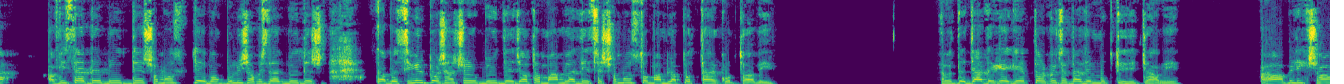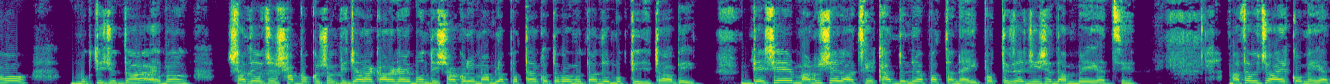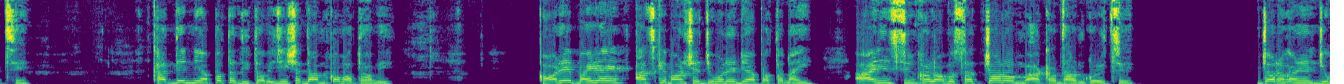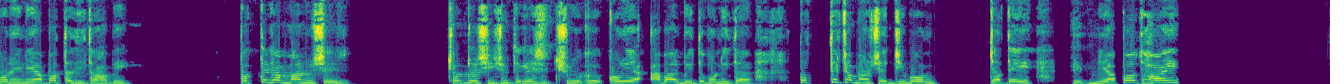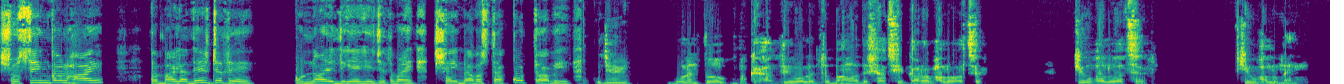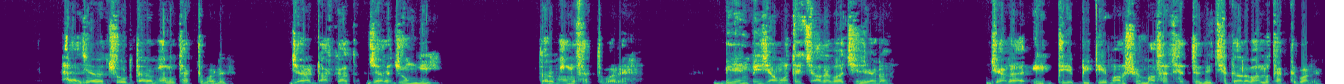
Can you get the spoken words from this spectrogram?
অফিসারদের বিরুদ্ধে সমস্ত এবং পুলিশ অফিসারদের বিরুদ্ধে তারপর সিভিল প্রশাসনের বিরুদ্ধে যত মামলা দিয়েছে, সমস্ত মামলা প্রত্যাহার করতে হবে। যাদেরকে গ্রেপ্তার করছে তাদের মুক্তি দিতে হবে। আওয়ামী লীগ সহ মুক্তিযোদ্ধা এবং স্বাধীনতা সম্পর্ক শক্তি যারা কারাগারে বন্দী, সকলে মামলা প্রত্যাহার করতে এবং তাদের মুক্তি দিতে হবে। দেশের মানুষের আজকে খাদ্য নিরাপত্তা নাই, প্রত্যেকটা জিনিসের দাম বেড়ে গেছে। মাথা পিছু আয় কমে গেছে। খাদ্যের নিরাপত্তা দিতে হবে, জিনিসের দাম কমাতে হবে। ঘরে বাইরে আজকে মানুষের জীবনের নিরাপত্তা নাই। আইন শৃঙ্খলা অবস্থা চরম আকার ধারণ করেছে। জনগণের জীবনের নিরাপত্তা দিতে হবে। প্রত্যেকটা মানুষের ছোট শিশু থেকে শুরু করে আবার বৃদ্ধ বনিতা, প্রত্যেকটা মানুষের জীবন যাতে নিরাপদ হয়, সুশৃঙ্খল হয়, বাংলাদেশ যাতে উন্নয়নের দিকে এগিয়ে যেতে পারে, সেই ব্যবস্থা করতে হবে। বলেন তো, বুকে হাত দিয়ে বলেন তো, বাংলাদেশ আজকে কারা ভালো আছে? কেউ ভালো আছে? কেউ ভালো নেই। হ্যাঁ যারা চোর, তারা ভালো থাকতে পারে। যারা ডাকাত, যারা জঙ্গি, তারা ভালো থাকতে পারে। বিএনপি জামাতে চাঁদাবাজ যারা যারা ইট দিয়ে পিটিয়ে মানুষের মাথা থেততে দিচ্ছে, তারা ভালো থাকতে পারে।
